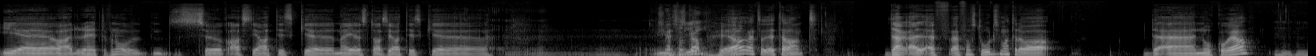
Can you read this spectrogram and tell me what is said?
i, eh, hva er det det heter for noe? Sør-asiatisk, eh, nei, øst-asiatisk eh, mesterskap. Ja, rett og slett et eller annet. Der, er- jeg, jeg forstod det som at det var, det er Nordkorea, Mhm,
